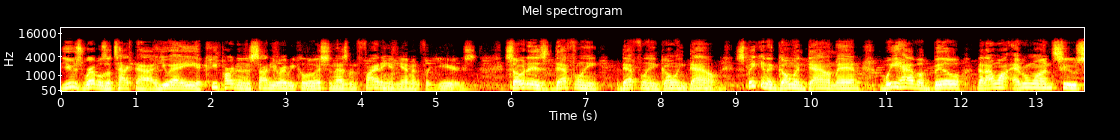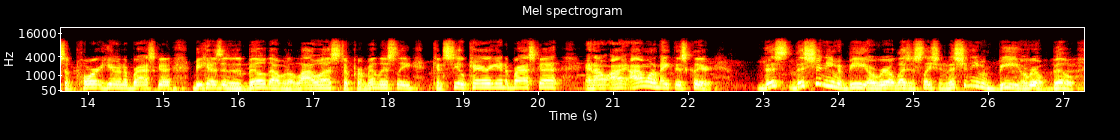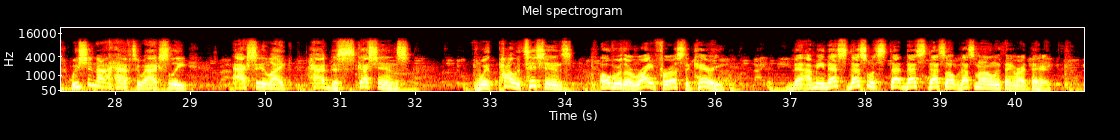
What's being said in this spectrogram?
used rebels attacked the UAE, a key partner in the Saudi Arabia coalition that has been fighting in Yemen for years. So it is definitely, definitely going down. Speaking of going down, man, we have a bill that I want everyone to support here in Nebraska because it is a bill that would allow us to permitlessly conceal carry in Nebraska. And I, I, I want to make this clear this this shouldn't even be a real legislation. This shouldn't even be a real bill. We should not have to actually actually like have discussions with politicians over the right for us to carry. That I mean, that's that's what's that that's that's that's my only thing right there.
